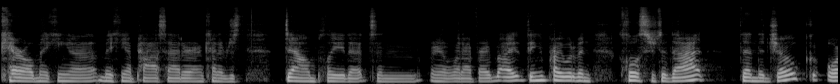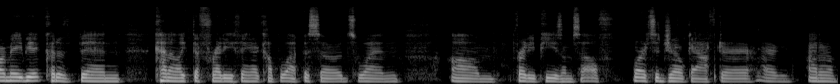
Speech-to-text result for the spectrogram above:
Carol making a making a pass at her and kind of just downplayed it and you know whatever. I think it probably would have been closer to that than the joke, or maybe it could have been kind of like the Freddy thing a couple episodes when um, Freddy pees himself, or it's a joke after, or I don't know.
